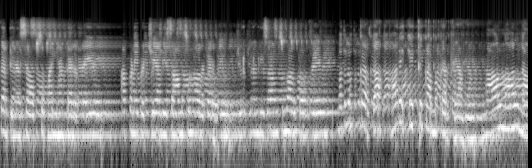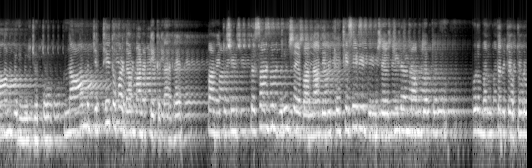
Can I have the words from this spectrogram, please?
ਘਰ ਦੀਆਂ ਸਾਫ਼ ਸਫਾਈਆਂ ਕਰ ਰਹੇ ਹੋ, ਆਪਣੇ ਬੱਚਿਆਂ ਦੀ ਸਾਂਭ ਸੰਭਾਲ ਕਰ ਰਹੇ ਹੋ, ਬਜ਼ੁਰਗਾਂ ਦੀ ਸਾਂਭ ਸੰਭਾਲ ਕਰ ਰਹੇ ਹੋ, ਮਤਲਬ ਘਰ ਦਾ ਹਰ ਇੱਕ ਕੰਮ ਕਰਦਿਆਂ ਹੋ ਨਾਲ ਨਾਲ ਨਾਮ ਜ਼ਰੂਰ ਜਪੋ, ਨਾਮ ਜਿੱਥੇ ਤੁਹਾਡਾ ਮਨ ਟਿਕਦਾ ਹੈ, ਭਾਵੇਂ ਤੁਸੀਂ ਦਸਾਂ ਹੀ ਗੁਰੂ ਸਾਹਿਬਾਨਾਂ ਦੇ ਵਿੱਚੋਂ ਕਿਸੇ ਵੀ ਗੁਰੂ ਸਾਹਿਬ ਜੀ ਦਾ ਨਾਮ ਜਪੋ ਗੁਰ ਮੰਤਰ ਜਪ ਲੋ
